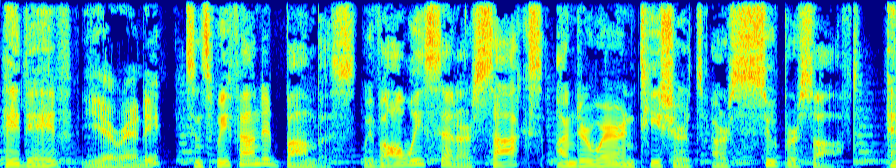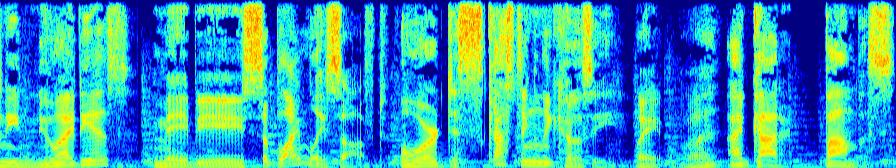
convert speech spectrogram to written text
Hey, Dave. Yeah, Randy. Since we founded Bombas, we've always said our socks, underwear, and t shirts are super soft. Any new ideas? Maybe sublimely soft. Or disgustingly cozy. Wait, what? I got it. Bombas.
